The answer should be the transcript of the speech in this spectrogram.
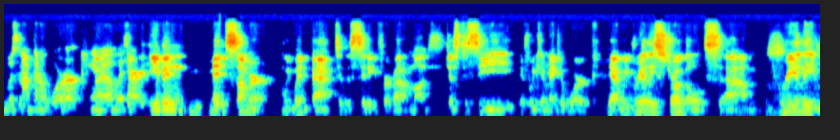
was not going to work you know with our even midsummer we went back to the city for about a month just to see if we can make it work. Yeah we really struggled um, really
